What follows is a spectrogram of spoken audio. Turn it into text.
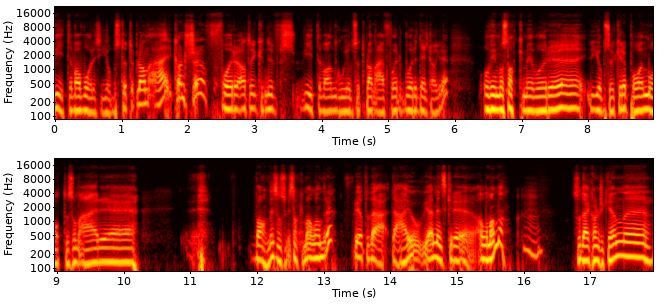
vite hva vår jobbstøtteplan er, kanskje, for at vi kunne vite hva en god jobbstøtteplan er for våre deltakere. Og vi må snakke med våre jobbsøkere på en måte som er eh, vanlig, sånn som vi snakker med alle andre. Fordi at det er, det er jo, vi er mennesker eh, alle mann, da. Så det er kanskje ikke en eh,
